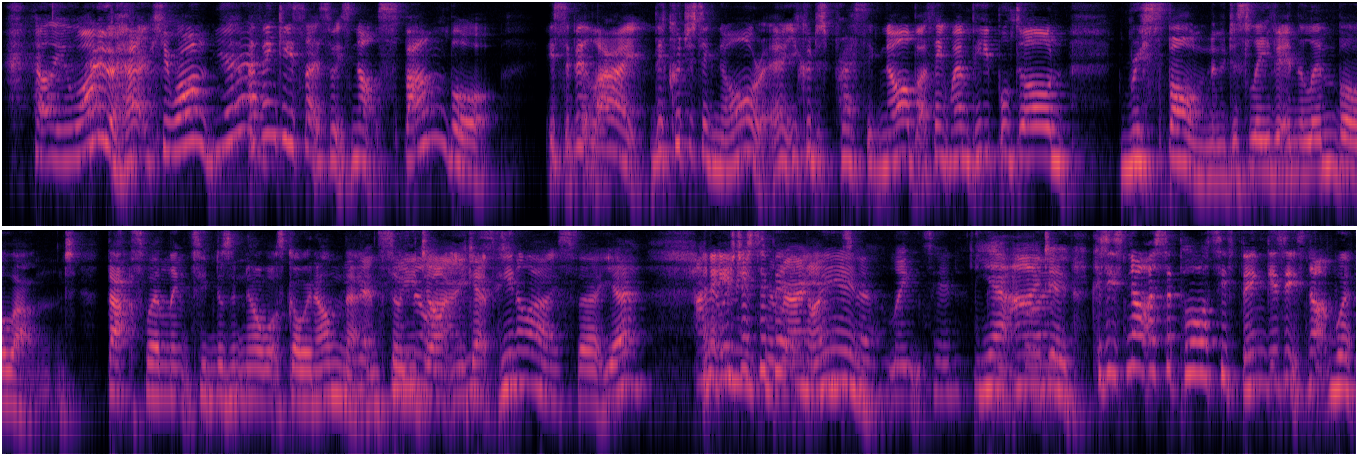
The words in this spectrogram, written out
hell you want. Who the heck you want? Yeah. I think it's like so it's not spam, but it's a bit like they could just ignore it. You could just press ignore. But I think when people don't respond and they just leave it in the limbo land, that's when LinkedIn doesn't know what's going on then. so you don't you get penalised. for it, yeah. And, think it's just a bit annoying. LinkedIn. Yeah, I do. Because it's not a supportive thing, is it? It's not where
